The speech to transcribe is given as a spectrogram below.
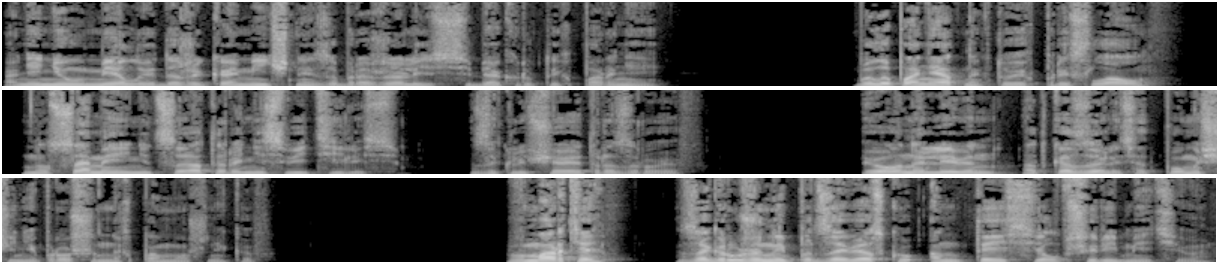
Они неумелые, даже комично изображали из себя крутых парней. Было понятно, кто их прислал, но сами инициаторы не светились, заключает Разроев. И он, и Левин отказались от помощи непрошенных помощников. В марте загруженный под завязку Антей сел в Шереметьево.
